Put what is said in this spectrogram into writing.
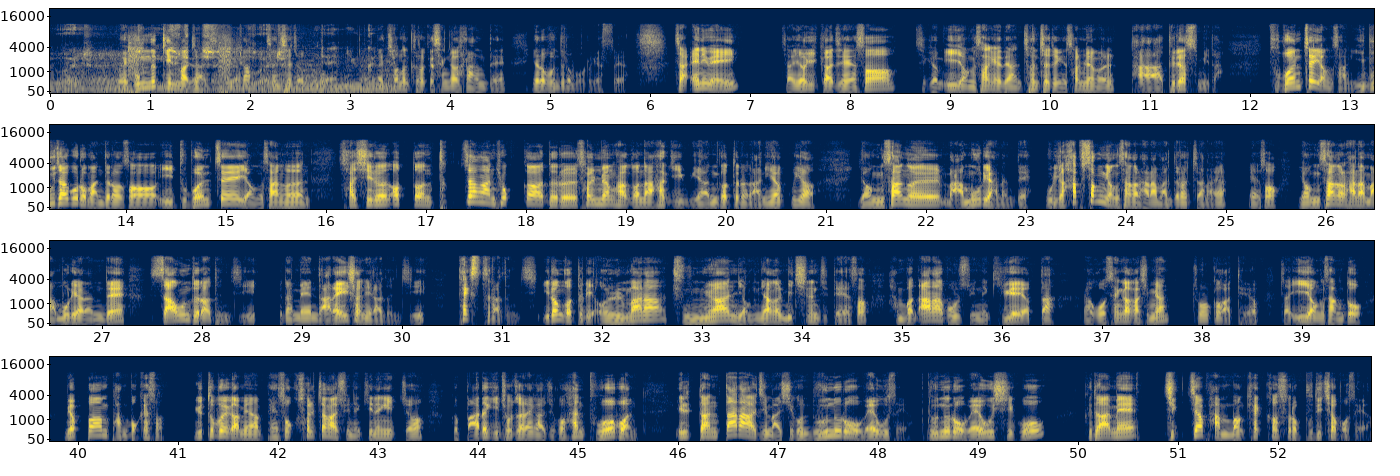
외국 느낌 just 않습니까? 전체적으로. 네, 저는 그렇게 생각을 하는데 여러분들은 모르겠어요. 자, anyway. 자, 여기까지 해서 지금 이 영상에 대한 전체적인 설명을 다 드렸습니다. 두 번째 영상, 2부작으로 만들어서 이 두 번째 영상은 사실은 어떤 특정한 효과들을 설명하거나 하기 위한 것들은 아니었고요. 영상을 마무리하는데 우리가 합성 영상을 하나 만들었잖아요. 그래서 영상을 하나 마무리하는데 사운드라든지 그 다음에 나레이션이라든지 텍스트라든지 이런 것들이 얼마나 중요한 영향을 미치는지 대해서 한번 알아볼 수 있는 기회였다라고 생각하시면 좋을 것 같아요. 자, 이 영상도 몇 번 반복해서 유튜브에 가면 배속 설정할 수 있는 기능이 있죠. 그 빠르기 조절해 가지고 한 두어 번 일단 따라하지 마시고 눈으로 외우세요. 눈으로 외우시고 그 다음에 직접 한번 캣컷으로 부딪혀 보세요.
